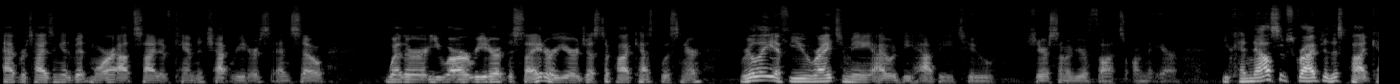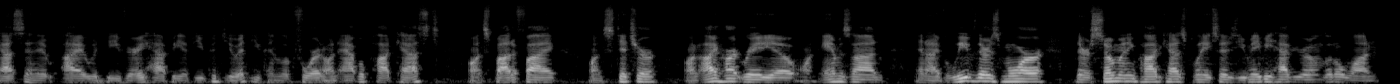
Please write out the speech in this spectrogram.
advertising it a bit more outside of Camden Chat readers. And so whether you are a reader of the site or you're just a podcast listener, really, if you write to me, I would be happy to share some of your thoughts on the air. You can now subscribe to this podcast, and it, I would be very happy if you could do it. You can look for it on Apple Podcasts, on Spotify, on Stitcher, on iHeartRadio, on Amazon, and I believe there's more. There's so many podcast places. You maybe have your own little one.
